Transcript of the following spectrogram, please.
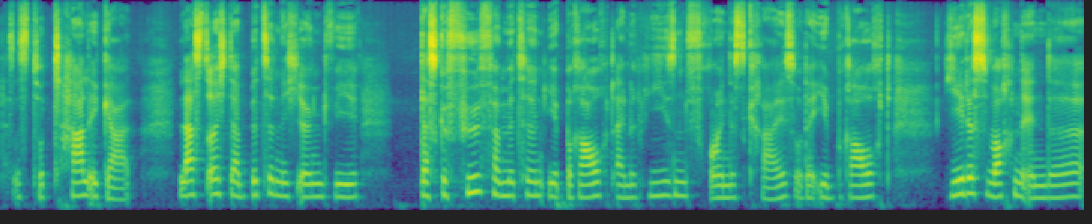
das ist total egal. Lasst euch da bitte nicht irgendwie das Gefühl vermitteln, ihr braucht einen riesen Freundeskreis oder ihr braucht jedes Wochenende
